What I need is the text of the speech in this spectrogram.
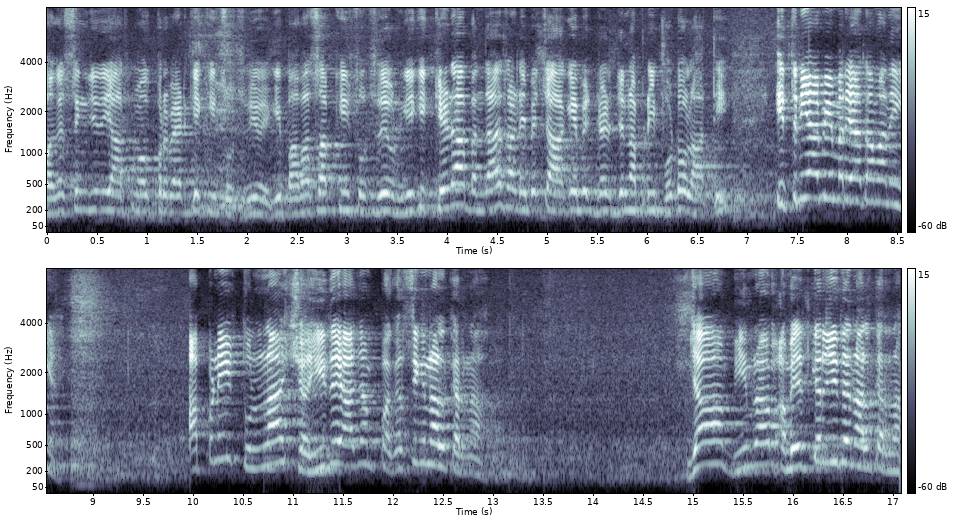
ਭਗਤ ਸਿੰਘ ਜੀ ਦੀ ਆਤਮਾ ਉੱਪਰ ਬੈਠ ਕੇ ਕੀ ਸੋਚਦੀ ਹੋਏਗੀ? ਬਾਬਾ ਸਾਹਿਬ ਕੀ ਸੋਚਦੇ ਹੋਣਗੇ ਕਿ ਕਿਹੜਾ ਬੰਦਾ ਸਾਡੇ ਵਿੱਚ ਆ ਕੇ ਵੀ ਜਿ- ਆਪਣੀ ਫੋਟੋ ਲਾਤੀ, ਇਤਨੀਆਂ ਵੀ ਮਰਿਆਦਾਵਾਂ ਨਹੀਂ ਹੈ। ਆਪਣੀ ਤੁਲਨਾ ਸ਼ਹੀਦ ਆਜਮ ਭਗਤ ਸਿੰਘ ਨਾਲ ਕਰਨਾ। ਜਾਂ ਭੀਮਰਾਵ ਅੰਬੇਦਕਰ ਜੀ ਦੇ ਨਾਲ ਕਰਨਾ।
